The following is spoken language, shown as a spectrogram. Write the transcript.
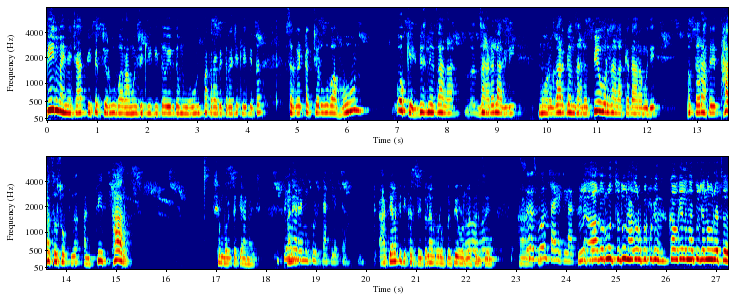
तीन महिन्याच्या आत ती टक्चर उभा राहून जिथली तिथं एकदम होऊन पत्रा बित्रा जिथली तिथं सगळं टक्चर उभा होऊन ओके बिझनेस झाला झाडं लागली मोर गार्डन झालं प्युअर झाला अख्ख्या दारामध्ये. फक्त राहतंय थारचं स्वप्न आणि ती थार शंभर टक्के आणायची. आणि त्याला किती खर्च येतो? लाखभर रुपये पेवरला हो, खर्च आहे. हा. सहज बोलता एक लाख. ल- अगं रोजचं दोन हजार रुपये कुठे का गेलं नाही तुझ्या नवऱ्याचं.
